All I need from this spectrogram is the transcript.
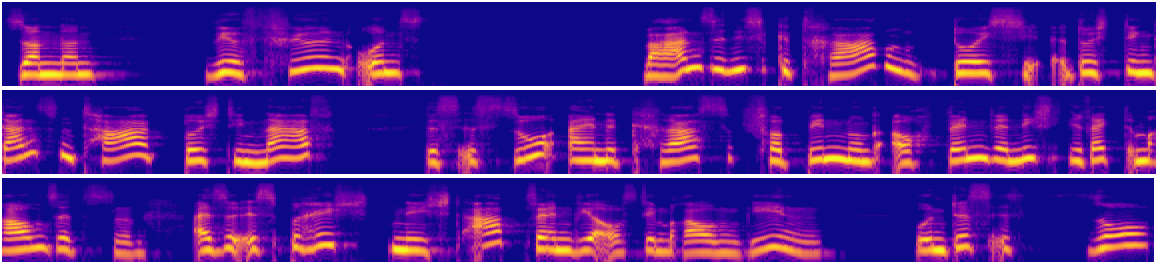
sondern wir fühlen uns wahnsinnig getragen durch, durch den ganzen Tag, durch die Nacht. Das ist so eine krasse Verbindung, auch wenn wir nicht direkt im Raum sitzen. Also es bricht nicht ab, wenn wir aus dem Raum gehen. Und das ist so,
